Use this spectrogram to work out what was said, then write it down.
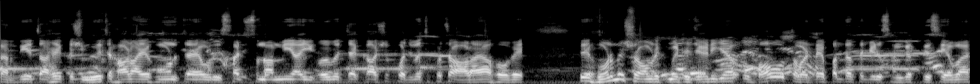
ਕਰਦੀ ਹੈ, ਚਾਹੇ ਕਸ਼ਮੀਰ 'ਚ ਹੜ੍ਹ ਆਏ ਹੋਣ, ਚਾਹੇ ਉੜੀਸਾ 'ਚ ਸੁਨਾਮੀ ਆਈ ਹੋਵੇ, ਚਾਹੇ ਕਾਸ਼ੀਪੁਰ ਵਿੱਚ ਭੁਚਾਲ ਆਇਆ ਹੋਵੇ, ਤੇ ਹੁਣ ਵੀ ਸ਼੍ਰੋਮਣੀ ਕਮੇਟੀ ਜਿਹੜੀ ਹੈ, ਉਹ ਬਹੁਤ ਵੱਡੇ ਪੱਧਰ ਤੇ ਜਿਹੜੀ ਸੰਗਤ ਦੀ ਸੇਵਾ ਹੈ,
